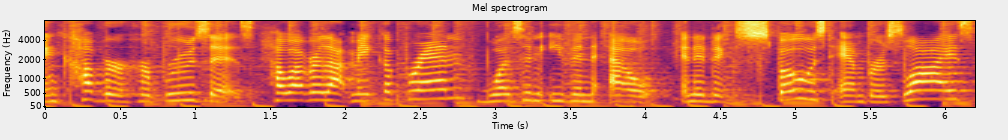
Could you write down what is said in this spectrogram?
and cover her bruises. However, that makeup brand wasn't even out and it exposed Amber's lies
